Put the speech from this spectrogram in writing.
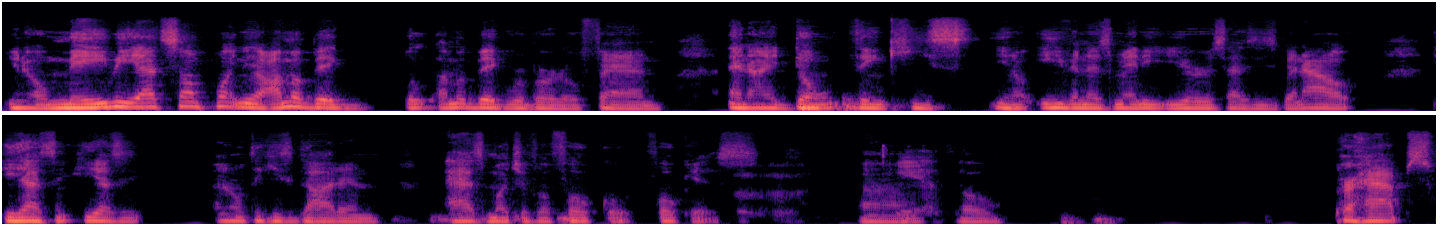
you know, maybe at some point, you know, I'm a big I'm a big Roberto fan, and I don't think he's you know even as many years as he's been out, he hasn't he hasn't. I don't think he's gotten as much of a focal focus. Um, Yeah. So perhaps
